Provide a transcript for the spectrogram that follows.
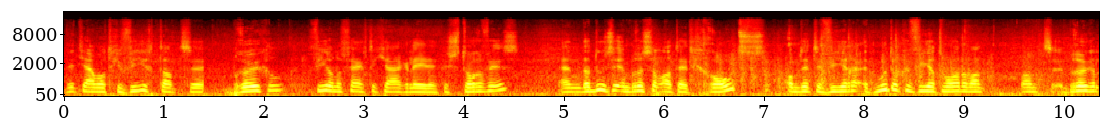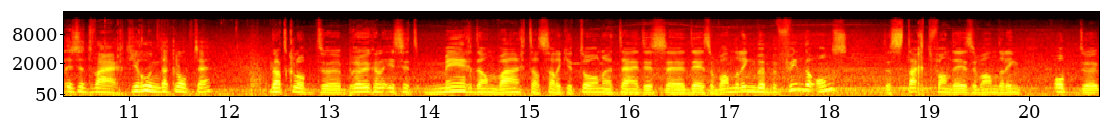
Dit jaar wordt gevierd dat uh, Breugel 450 jaar geleden gestorven is. En dat doen ze in Brussel altijd groot om dit te vieren. Het moet ook gevierd worden, want, want Breugel is het waard. Jeroen, dat klopt hè? Dat klopt. Uh, Breugel is het meer dan waard. Dat zal ik je tonen tijdens uh, deze wandeling. We bevinden ons, de start van deze wandeling, op de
